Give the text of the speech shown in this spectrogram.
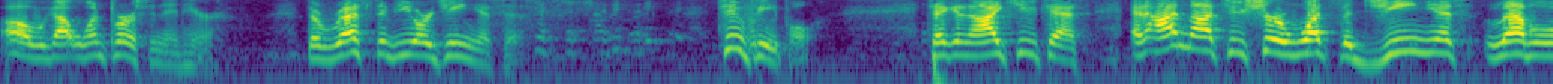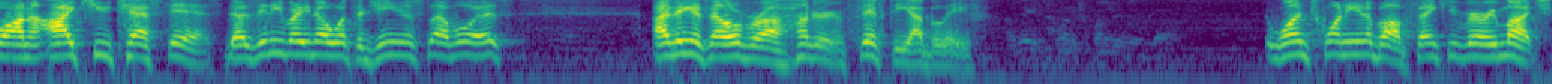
Oh, we got one person in here. The rest of you are geniuses. Two people taking an IQ test. And I'm not too sure what the genius level on an IQ test is. Does anybody know what the genius level is? I think it's over 150, I believe. 120 and above. Thank you very much.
